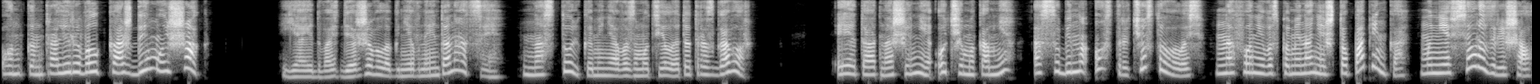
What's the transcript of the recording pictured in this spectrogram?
Он контролировал каждый мой шаг. Я едва сдерживала гневные интонации. Настолько меня возмутил этот разговор. И это отношение отчима ко мне особенно остро чувствовалось на фоне воспоминаний, что папенька мне все разрешал.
